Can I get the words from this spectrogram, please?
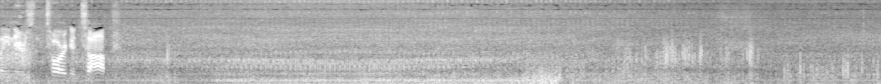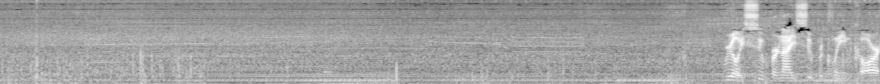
There's the Targa top. Really super nice, super clean car.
